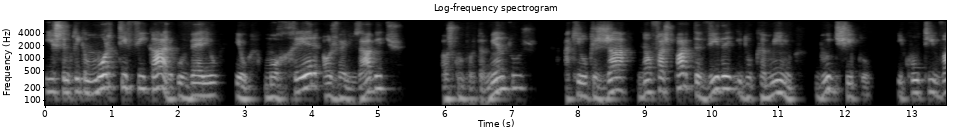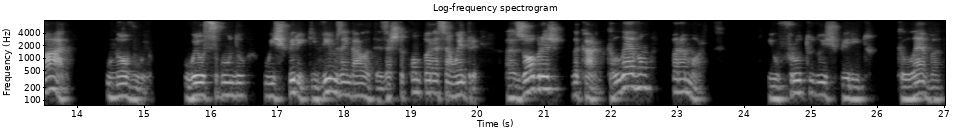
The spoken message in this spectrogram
Isto implica mortificar o velho eu, morrer aos velhos hábitos, aos comportamentos, aquilo que já não faz parte da vida e do caminho do discípulo e cultivar o novo eu, o eu segundo o Espírito. E vimos em Gálatas esta comparação entre as obras da carne que levam para a morte e o fruto do Espírito que leva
